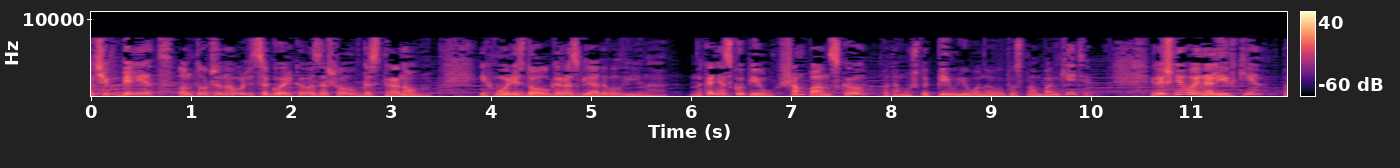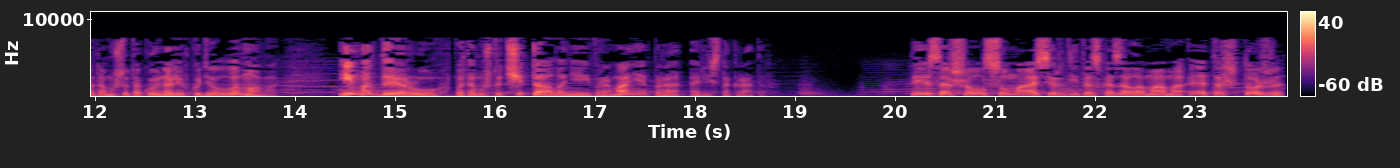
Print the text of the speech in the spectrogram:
Получив билет, он тут же на улице Горького зашел в гастроном и, хмурясь, долго разглядывал вина. Наконец купил шампанского, потому что пил его на выпускном банкете, вишневой наливки, потому что такую наливку делала мама, и Мадеру, потому что читал о ней в романе про аристократов. — Ты сошел с ума, — сердито сказала мама. — Это что же,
